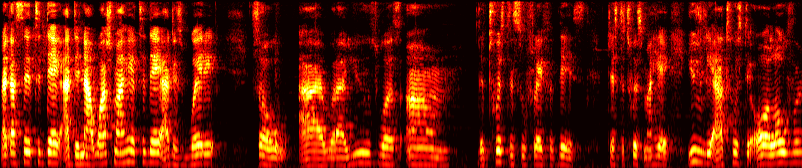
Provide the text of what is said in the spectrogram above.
like I said today, I did not wash my hair today. I just wet it. So I what I used was um the twisting souffle for this, just to twist my hair. Usually I twist it all over,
